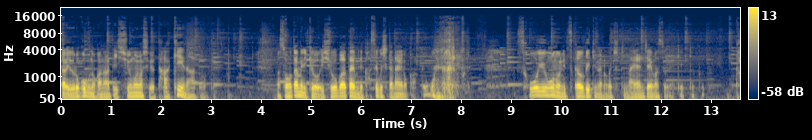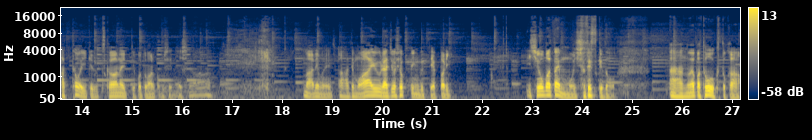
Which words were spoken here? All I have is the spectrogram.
たら喜ぶのかなって一瞬思いましたけど高えなと思って、まあ、そのために今日一生オーバータイムで稼ぐしかないのかって思いながらも。ねそういうものに使うべきなのかちょっと悩んじゃいますよね。結局。買ったはいいけど使わないっていうこともあるかもしれないしな。まあでもねあでもああいうラジオショッピングってやっぱり石オーバータイムも一緒ですけどあのやっぱトークとか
